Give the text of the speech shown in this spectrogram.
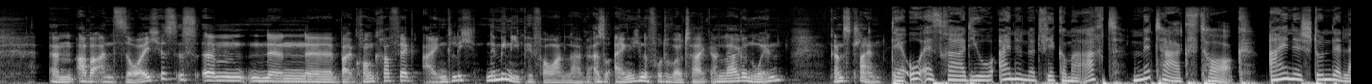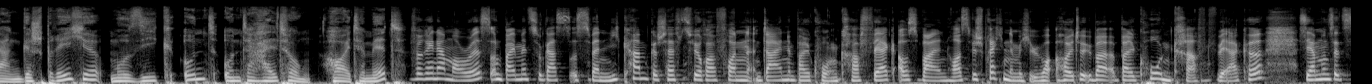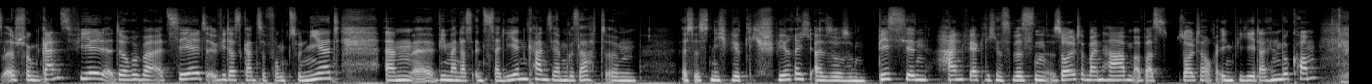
Ähm, aber an solches ist ähm, ein ne Balkonkraftwerk eigentlich eine Mini-PV-Anlage. Also eigentlich eine Photovoltaikanlage, nur in ganz klein. Der US Radio 104,8 Mittagstalk. Eine Stunde lang Gespräche, Musik und Unterhaltung. Heute mit Verena Morris und bei mir zu Gast ist Sven Niekamp, Geschäftsführer von Deinem Balkonkraftwerk aus Wallenhorst. Wir sprechen nämlich über, heute über Balkonkraftwerke. Sie haben uns jetzt äh, schon ganz viel darüber erzählt, wie das Ganze funktioniert, ähm, äh, wie man das installieren kann. Sie haben gesagt, ähm, es ist nicht wirklich schwierig, also so ein bisschen handwerkliches Wissen sollte man haben, aber es sollte auch irgendwie jeder hinbekommen. Ja.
